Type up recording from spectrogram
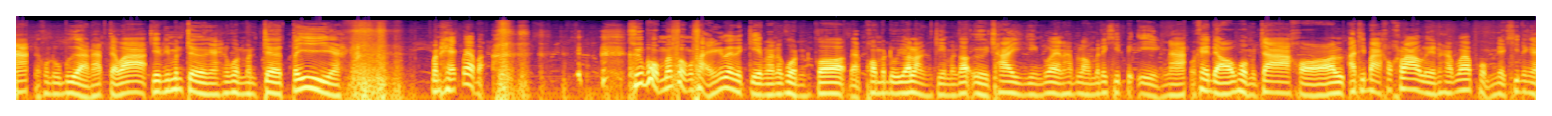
นะเดี๋ยวคนดูเบื่อนะครับแต่ว่าเกมนี้มันเจอไงทุกคนมันเจอตี้ไง มันแฮกแบบอะคือผมมาสงสัยตั้งแต่ในเกมแล้วนะทุกคน ก็แบบพอมาดูย้อนหลังจริงมันก็เออใช่จริงด้วยนะครับ เราไม่ได้คิดไปเองนะ โอเคเดี๋ยวผมจะขออธิบายคร่าวๆเลยนะครับ ว่าผมเนี่ยคิดยังไง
